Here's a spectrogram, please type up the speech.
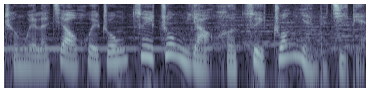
成为了教会中最重要和最庄严的祭典。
